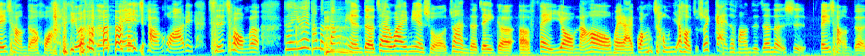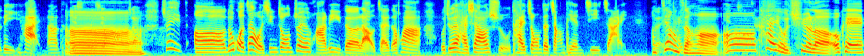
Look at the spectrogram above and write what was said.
非常的华丽，我觉得非常华丽，词穷了。对，因为他们当年的在外面所赚的这个呃费用，然后回来光宗耀祖，所以盖的房子真的是非常的厉害。那特别是那些房子，uh、所以呃，如果在我心中最华丽的老宅的话，我觉得还是要数台中的张天基宅。哦，这样子哈，哦，太有趣了。OK，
